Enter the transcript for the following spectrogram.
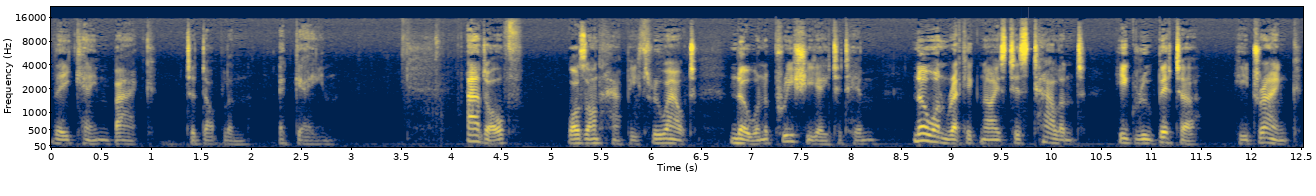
they came back to Dublin again. Adolf was unhappy throughout. No one appreciated him. No one recognized his talent. He grew bitter. He drank.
